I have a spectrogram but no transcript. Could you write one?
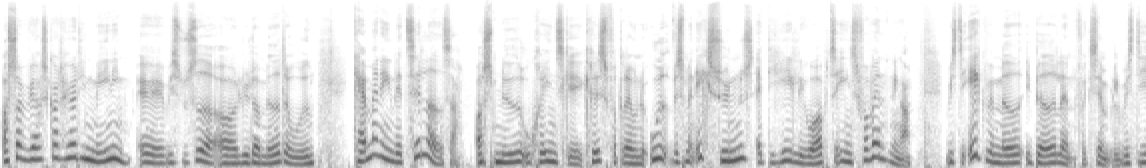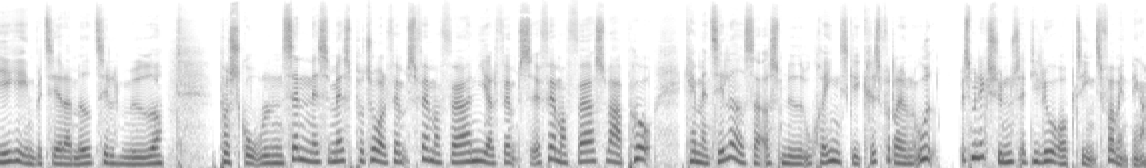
Og så vil vi også godt høre din mening, øh, hvis du sidder og lytter med derude. Kan man egentlig tillade sig at smide ukrainske krigsfordrevne ud, hvis man ikke synes, at de helt lever op til ens forventninger? Hvis de ikke vil med i badeland for eksempel, hvis de ikke inviterer dig med til møder på skolen. Send en sms på 92 45 99 45 svar på, kan man tillade sig at smide ukrainske krigsfordrevne ud, hvis man ikke synes, at de lever op til ens forventninger?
